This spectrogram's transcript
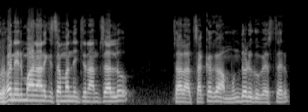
గృహ నిర్మాణానికి సంబంధించిన అంశాల్లో చాలా చక్కగా ముందడుగు వేస్తారు.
